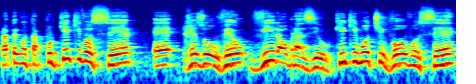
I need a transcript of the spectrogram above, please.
para perguntar por que, que você é, resolveu vir ao Brasil? O que, que motivou você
